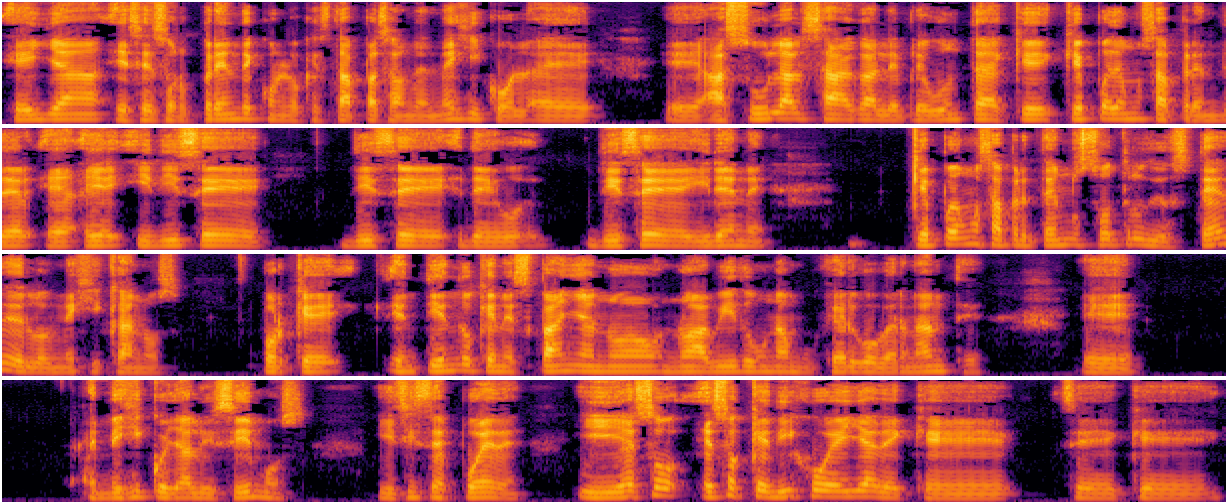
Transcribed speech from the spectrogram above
ella eh, se sorprende con lo que está pasando en México. Eh, eh, Azul Alzaga le pregunta qué, qué podemos aprender y dice, dice, de, dice Irene, ¿qué podemos aprender nosotros de ustedes, los mexicanos? Porque entiendo que en España no, no ha habido una mujer gobernante. en México ya lo hicimos y sí se puede. Y eso, eso que dijo ella de que que,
